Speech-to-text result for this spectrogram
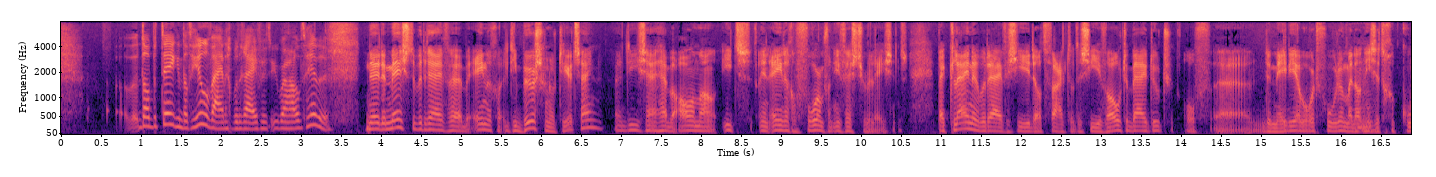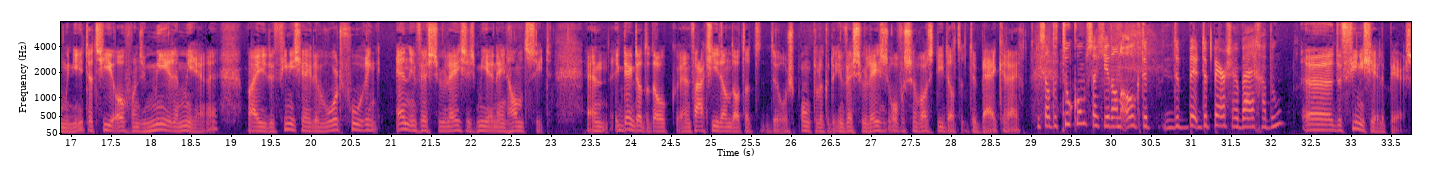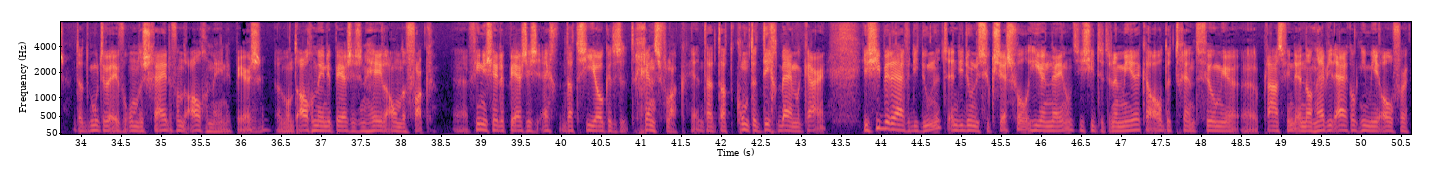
dat betekent dat heel weinig bedrijven het überhaupt hebben. Nee, de meeste bedrijven hebben enige, die beursgenoteerd zijn... die zij hebben allemaal iets in enige vorm van investor relations. Bij kleinere bedrijven zie je dat vaak dat de CFO erbij doet... of uh, de mediawoordvoerder, maar dan mm. is het gecombineerd. Dat zie je overigens meer en meer. Hè, waar je de financiële woordvoering en investor relations meer in één hand ziet. En ik denk dat het ook, en vaak zie je dan dat het de oorspronkelijke de investor relations officer was die dat erbij krijgt. Is dat de toekomst, dat je dan ook de, de, de pers erbij gaat doen? Uh, de financiële pers. Dat moeten we even onderscheiden van de algemene pers. Mm -hmm. uh, want de algemene pers is een heel ander vak. Uh, financiële pers is echt, dat zie je ook, het, is het grensvlak. Hè. Dat, dat komt het dicht bij elkaar. Je ziet bedrijven die doen het en die doen het succesvol hier in Nederland. Je ziet het in Amerika al, de trend veel meer plaatsvinden. En dan heb je het eigenlijk ook niet meer over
